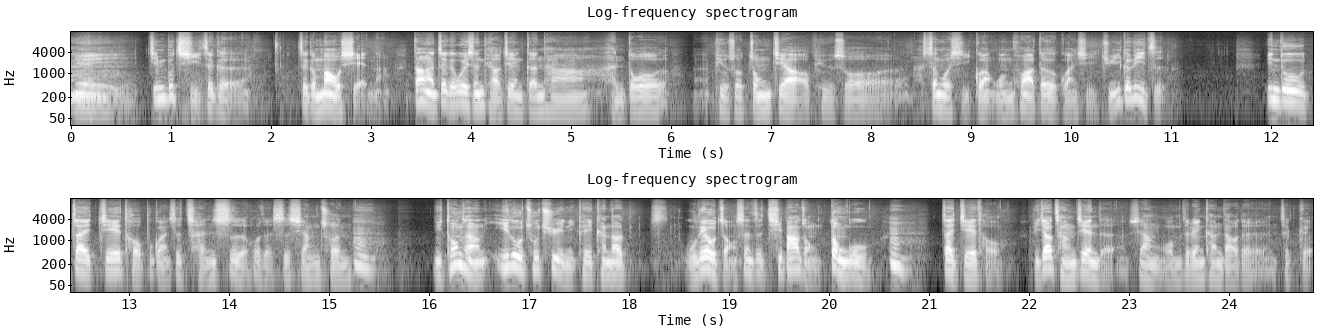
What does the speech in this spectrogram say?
因为经不起这个这个冒险呐。当然，这个卫生条件跟他很多，譬如说宗教，譬如说生活习惯、文化都有关系。举一个例子，印度在街头，不管是城市或者是乡村，嗯。你通常一路出去，你可以看到五六种甚至七八种动物，嗯，在街头比较常见的，像我们这边看到的这个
